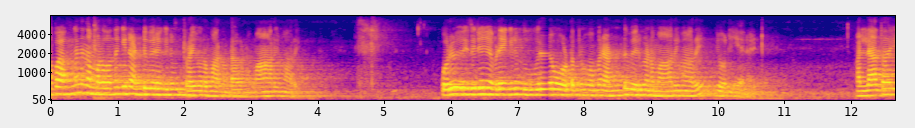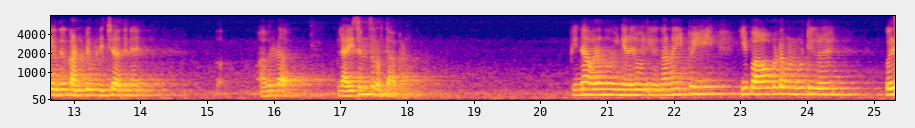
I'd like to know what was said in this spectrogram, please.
അപ്പോൾ അങ്ങനെ നമ്മൾ ഒന്നെങ്കിൽ രണ്ടുപേരെങ്കിലും ഡ്രൈവർമാരുണ്ടാകണം മാറി മാറി. ഒരു ഇതിന് എവിടെയെങ്കിലും ദൂരെ ഓട്ടത്തിന് പോകുമ്പോൾ രണ്ടുപേര് വേണം മാറി മാറി ജോലി ചെയ്യാനായിട്ട്. അല്ലാത്ത ഇത് കണ്ടുപിടിച്ച് അതിനെ അവരുടെ ലൈസൻസ് റദ്ദാക്കണം. പിന്നെ അവരൊന്നും ഇങ്ങനെ ജോലി കാരണം ഇപ്പം ഈ ഈ പാവപ്പെട്ട പെൺകുട്ടികൾ ഒരു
